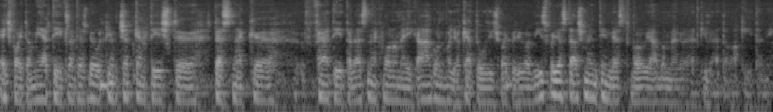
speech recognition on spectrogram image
egyfajta mértékletes deutérium csökkentést tesznek, feltételeznek valamelyik ágon, vagy a ketózis, vagy pedig a vízfogyasztás mentén, de ezt valójában meg lehet, ki lehet alakítani.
